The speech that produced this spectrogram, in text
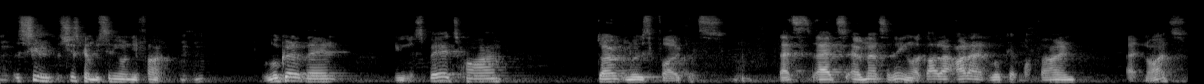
Mm-hmm. It's, just, it's just going to be sitting on your phone. Mm-hmm. Look at it then in your spare time. Don't lose focus. That's that's and that's the thing. Like I don't I don't look at my phone at nights.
